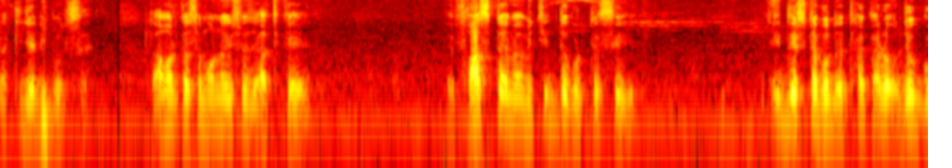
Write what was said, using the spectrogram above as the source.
না, কি জানি বলছে। তো আমার কাছে মনে হয়েছে যে আজকে ফার্স্ট টাইম আমি চিন্তা করতেছি এই দেশটা বোধহয় থাকার অযোগ্য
